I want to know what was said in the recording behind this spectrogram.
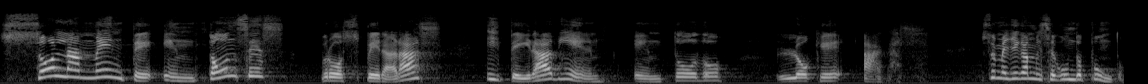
solamente entonces prosperarás y te irá bien en todo lo que hagas. Esto me llega a mi segundo punto.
